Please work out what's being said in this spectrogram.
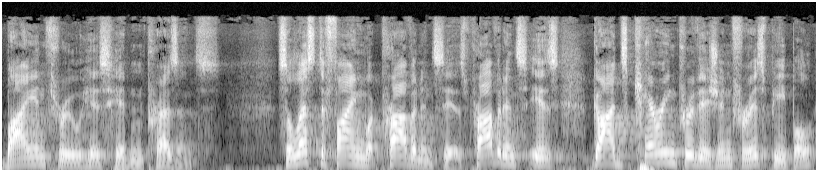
by and through his hidden presence. So let's define what providence is. Providence is God's caring provision for his people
